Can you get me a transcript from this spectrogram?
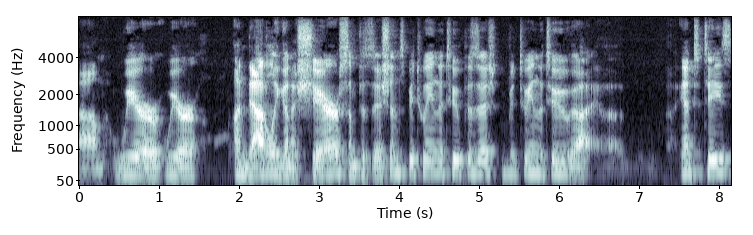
Um, we're we're undoubtedly going to share some positions between the two position between the two uh, uh entities.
